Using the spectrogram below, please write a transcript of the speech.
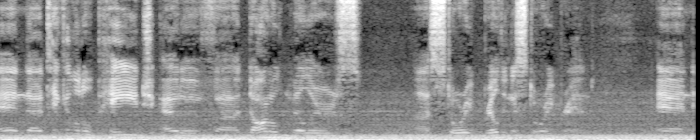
and uh, take a little page out of uh, Donald Miller's uh, story, building a story brand and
